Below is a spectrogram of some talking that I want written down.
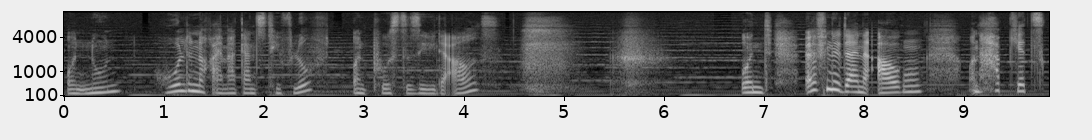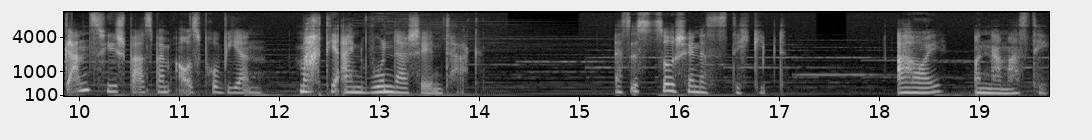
Und nun hole noch einmal ganz tief Luft und puste sie wieder aus. Und öffne deine Augen und hab jetzt ganz viel Spaß beim Ausprobieren. Mach dir einen wunderschönen Tag. Es ist so schön, dass es dich gibt. Ahoi und Namaste.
